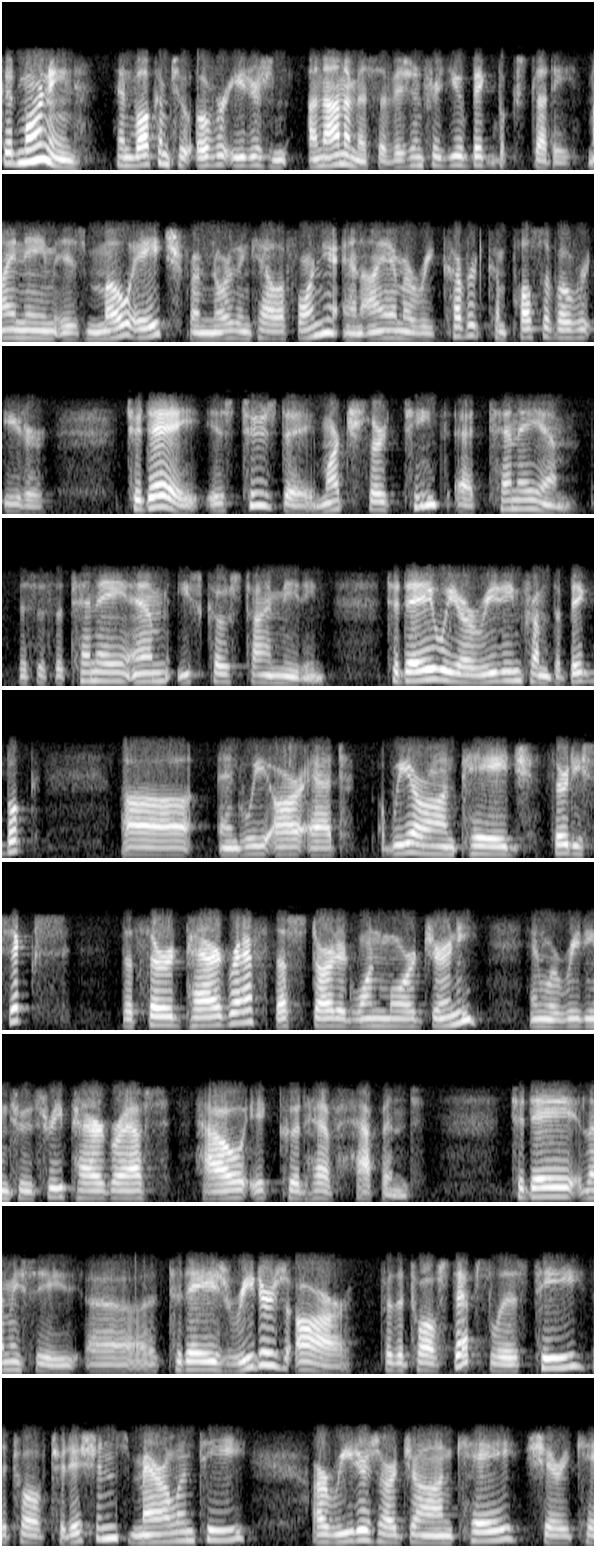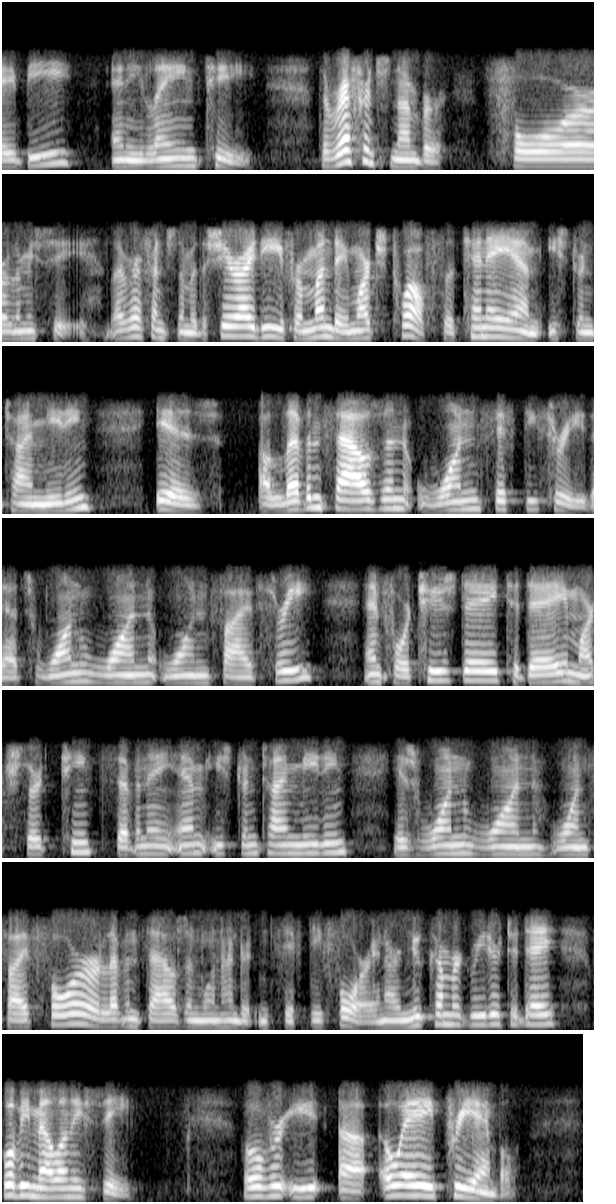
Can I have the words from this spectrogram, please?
Good morning, and welcome to Overeaters Anonymous, a Vision for You Big Book Study. My name is Mo H. from Northern California, and I am a recovered compulsive overeater. Today is Tuesday, March 13th at 10 a.m. This is the 10 a.m. East Coast time meeting. Today we are reading from the Big Book, uh, and we are at we are on page 36, the third paragraph. Thus started one more journey and we're reading through three paragraphs how it could have happened. Today, let me see. Uh, today's readers are for the 12 steps Liz T, the 12 traditions Marilyn T. Our readers are John K, Sherry KB, and Elaine T. The reference number for, let me see, the reference number, the share ID for Monday, March 12th, the 10 a.m. Eastern Time meeting is eleven thousand one fifty three. That's one one one five three. And for Tuesday, today, March thirteenth, seven a.m. Eastern Time meeting is one one one five four or eleven thousand one hundred and fifty four. And our newcomer greeter today will be Melanie C. Over uh, OA preamble.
